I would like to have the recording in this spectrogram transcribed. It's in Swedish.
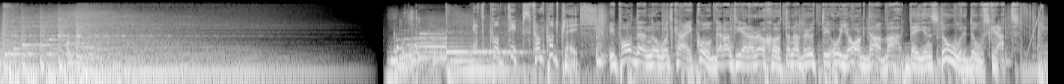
Ett poddtips från Podplay. I podden Något Kaiko garanterar östgötarna Brutti och jag, Davva, dig en stor dos skratt.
